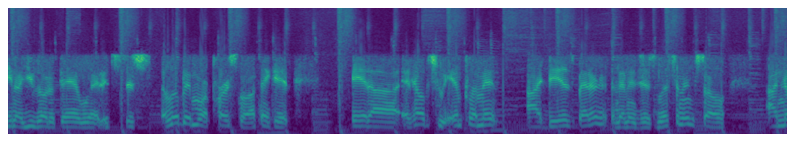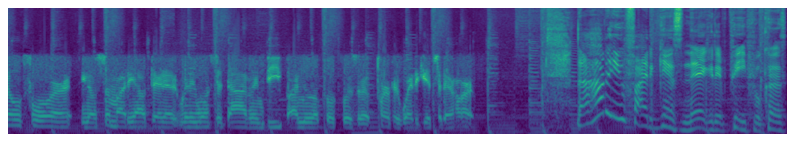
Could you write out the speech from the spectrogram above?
you know you go to bed with. It's just a little bit more personal. I think it it uh, it helps you implement ideas better than just listening. So. I know for you know somebody out there that really wants to dive in deep, I knew a book was a perfect way to get to their heart. Now, how do you fight against negative people? Because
